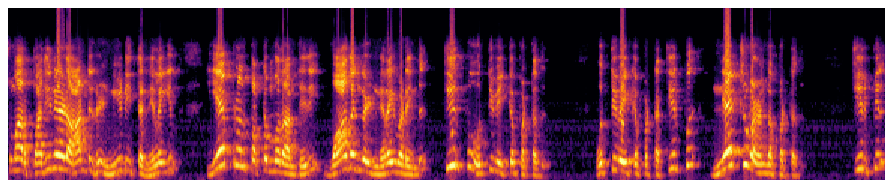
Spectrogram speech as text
சுமார் பதினேழு ஆண்டுகள் நீடித்த நிலையில் ஏப்ரல் பத்தொன்பதாம் தேதி வாதங்கள் நிறைவடைந்து தீர்ப்பு ஒத்திவைக்கப்பட்டது. ஒத்திவைக்கப்பட்ட தீர்ப்பு நேற்று வழங்கப்பட்டது. தீர்ப்பில்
